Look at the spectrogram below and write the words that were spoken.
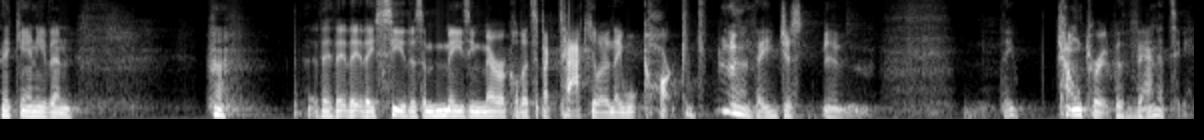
They can't even. Huh, they, they, they see this amazing miracle that's spectacular and they they just they counter it with vanity.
